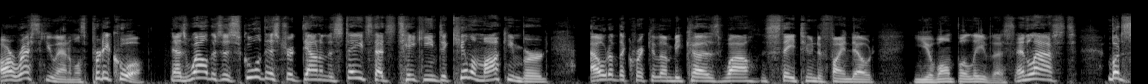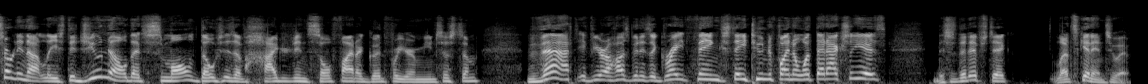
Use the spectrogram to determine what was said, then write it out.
are rescue animals. Pretty cool. As well, there's a school district down in the States that's taking To Kill a Mockingbird out of the curriculum because, well, stay tuned to find out. You won't believe this. And last, but certainly not least, did you know that small doses of hydrogen sulfide are good for your immune system? That, if you're a husband, is a great thing. Stay tuned to find out what that actually is. This is the dipstick. Let's get into it.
